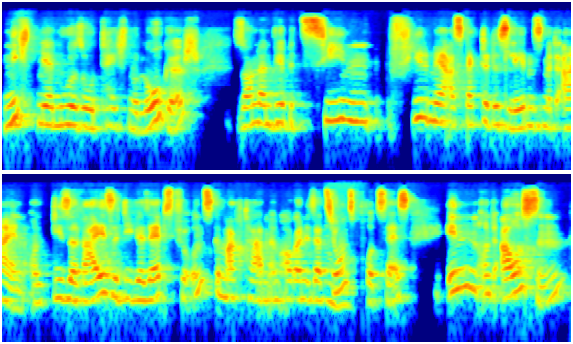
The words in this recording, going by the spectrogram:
nicht mehr nur so technologisch, sondern wir beziehen viel mehr Aspekte des Lebens mit ein. Und diese Reise, die wir selbst für uns gemacht haben im Organisationsprozess, innen und außen,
